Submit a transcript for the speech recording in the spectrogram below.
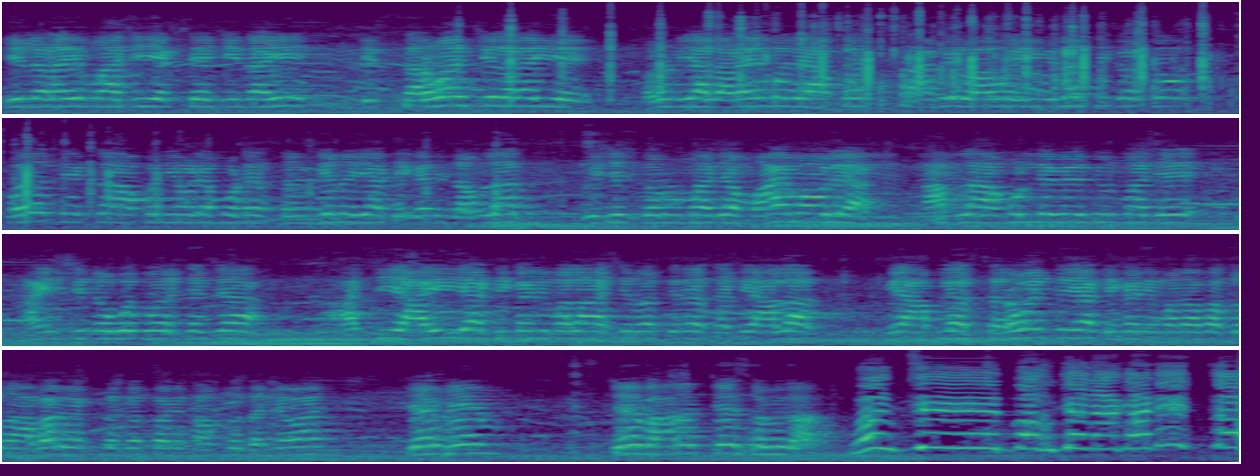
ही लढाई माझी एकट्याची नाही ही सर्वांची लढाई आहे. म्हणून या लढाईमध्ये आपण सामील व्हावं ही विनंती करतो. परत एकदा आपण एवढ्या मोठ्या संख्येनं या ठिकाणी जमलात. विशेष करून माझ्या माय मावल्या आपला अमूल्य वेळ देऊन माझे ऐंशी नव्वद वर्षाच्या आजी आई या ठिकाणी मला आशीर्वाद देण्यासाठी आलात. मी आपल्या सर्वांचे या ठिकाणी मनापासून आभार व्यक्त करतो आणि थांबतो. धन्यवाद. जय भीम जय भारत जय संविधान. वंचित बहुजन आघाडीचा!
